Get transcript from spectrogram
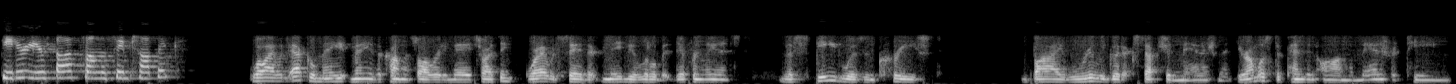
Peter, your thoughts on the same topic? Well, I would echo many, many of the comments already made. So I think what I would say that maybe a little bit differently, and it's the speed was increased by really good exception management. You're almost dependent on the management team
